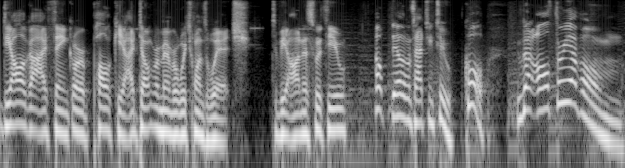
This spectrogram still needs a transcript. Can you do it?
Dialga, I think, or Palkia. I don't remember which one's which, to be honest with you. Oh, the other one's hatching too. Cool. We've got all three of them.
